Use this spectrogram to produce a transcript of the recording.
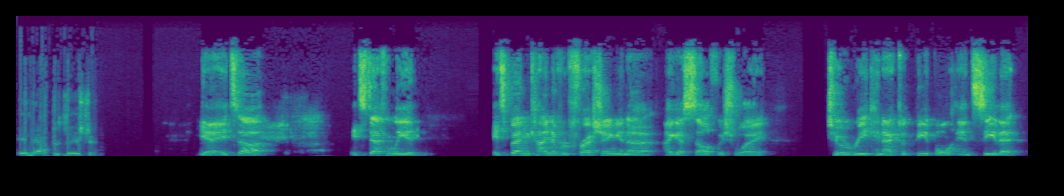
in that position? Yeah, it's a, uh, it's definitely a, it's been kind of refreshing in a, I guess, selfish way to reconnect with people and see that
